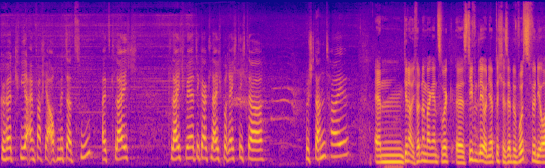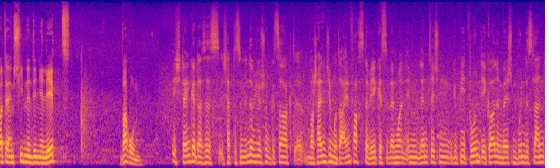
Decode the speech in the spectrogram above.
gehört queer einfach ja auch mit dazu als gleich, gleichwertiger, gleichberechtigter Bestandteil. Ähm, genau, ich würde noch mal gerne zurück. Äh, Stephen Leon, ihr habt euch ja sehr bewusst für die Orte entschieden, in denen ihr lebt. Warum? Ich denke, dass es, ich habe das im Interview schon gesagt, äh, wahrscheinlich immer der einfachste Weg ist, wenn man im ländlichen Gebiet wohnt, egal in welchem Bundesland,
